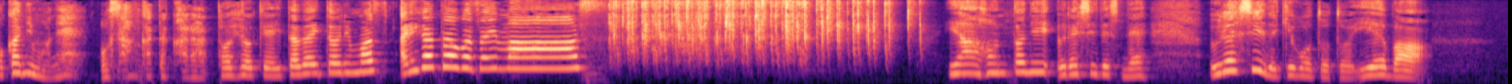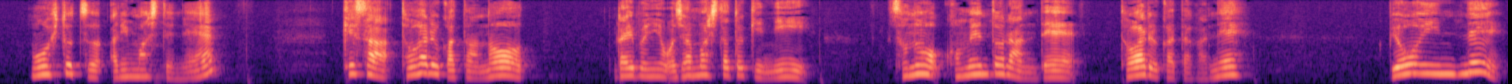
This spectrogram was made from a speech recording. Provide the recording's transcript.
他にもね、お三方から投票券いただいております。ありがとうございます。いやー、本当に嬉しいですね。嬉しい出来事といえば、もう一つありましてね、今朝、とある方のライブにお邪魔した時に、そのコメント欄で、とある方がね、病院で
